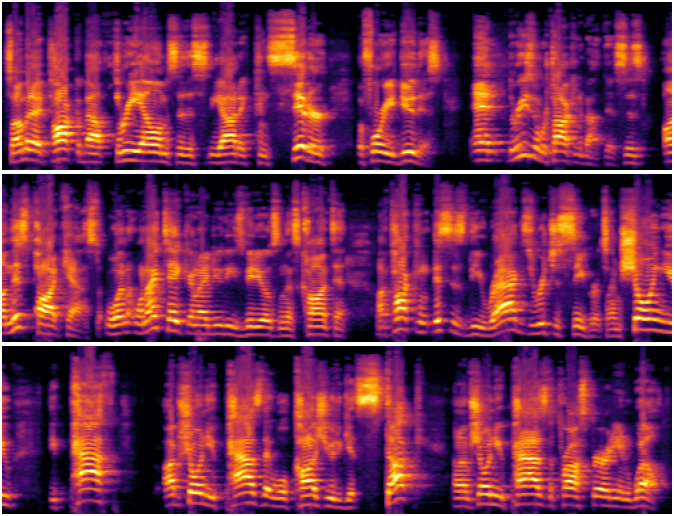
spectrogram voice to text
So I'm going to talk about three elements of this you ought to consider before you do this. And the reason we're talking about this is on this podcast, when, when I take and I do these videos and this content, I'm talking, this is the rags riches secrets. I'm showing you the path, I'm showing you paths that will cause you to get stuck, and I'm showing you paths to prosperity and wealth.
